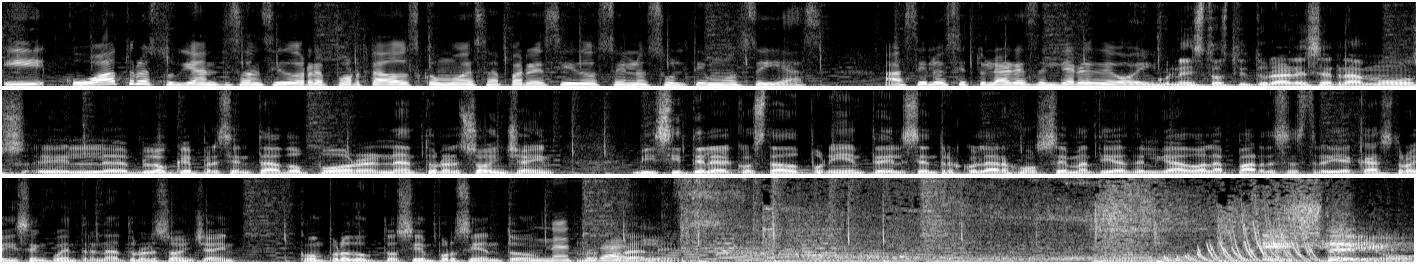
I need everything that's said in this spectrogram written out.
y cuatro estudiantes han sido reportados como desaparecidos en los últimos días. Así los titulares del diario de hoy. Con estos titulares cerramos el bloque presentado por Natural Sunshine. Visítele al costado poniente del Centro Escolar José Matías Delgado a la par de Estrella Castro. Ahí se encuentra Natural Sunshine con productos 100% naturales. naturales. ステレオ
